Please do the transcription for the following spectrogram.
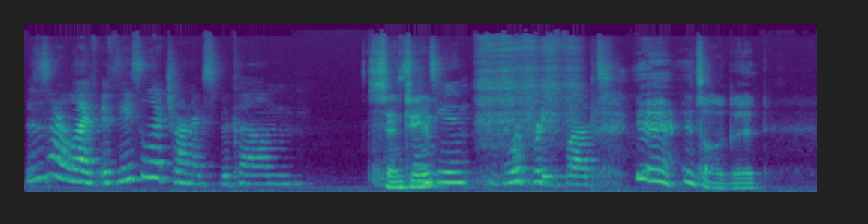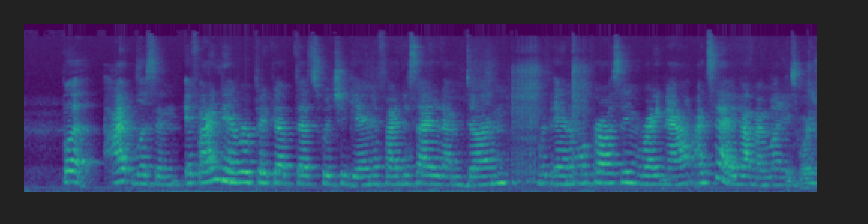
this is our life. If these electronics become sentient. sentient we're pretty fucked. Yeah, it's all good. But I listen. If I never pick up that Switch again, if I decided I'm done with Animal Crossing right now, I'd say I got my money's worth.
